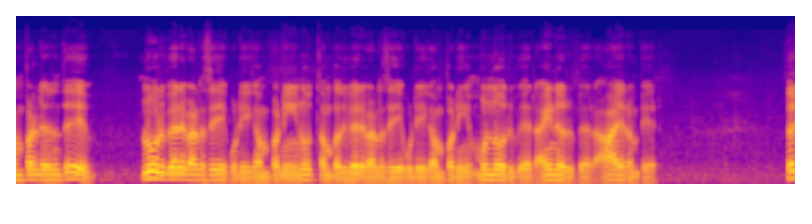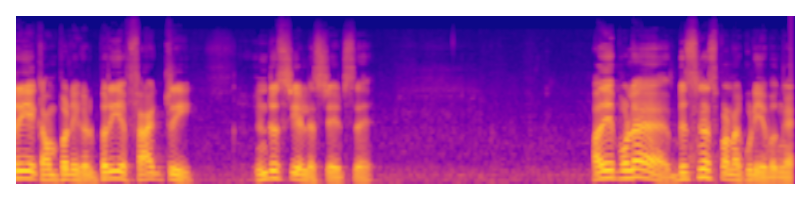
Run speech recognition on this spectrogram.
கம்பெனிலேருந்து நூறு பேர் வேலை செய்யக்கூடிய கம்பெனி நூற்றம்பது பேர் வேலை செய்யக்கூடிய கம்பெனி முந்நூறு பேர் ஐநூறு பேர் ஆயிரம் பேர். பெரிய கம்பெனிகள் பெரிய ஃபேக்ட்ரி இண்டஸ்ட்ரியல் எஸ்டேட்ஸு அதே போல் பிஸ்னஸ் பண்ணக்கூடியவங்க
